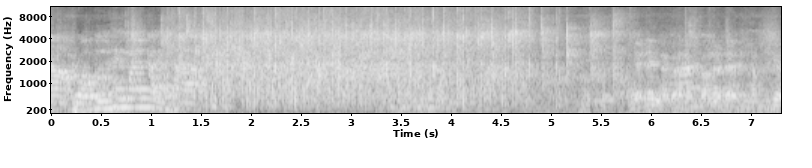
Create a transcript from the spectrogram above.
อ่าปรบมือให้ว่นหน่อยค่ะ ได้ทำงานก่อนแล้วได้ทำเพื่อ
